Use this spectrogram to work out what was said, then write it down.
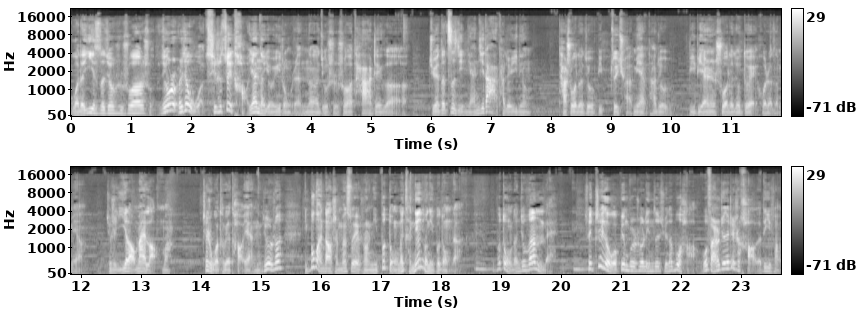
我的意思就是说，说就是，而且我其实最讨厌的有一种人呢，就是说他这个觉得自己年纪大，他就一定他说的就比最全面，他就比别人说的就对，或者怎么样，就是倚老卖老嘛。这是我特别讨厌的，就是说你不管到什么岁数，你不懂的肯定有你不懂的，嗯你不懂的你就问呗。嗯所以这个我并不是说林则徐他不好，我反而觉得这是好的地方。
